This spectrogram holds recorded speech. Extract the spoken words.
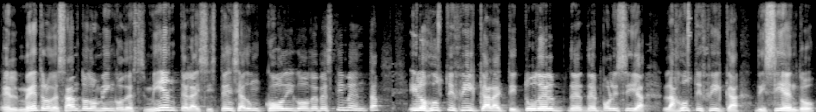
el metro de Santo Domingo desmiente la existencia de un código de vestimenta y lo justifica, la actitud del, policía la justifica diciendo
